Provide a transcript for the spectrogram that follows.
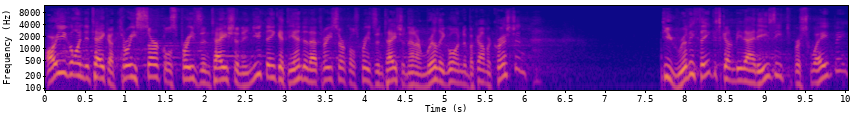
Are you going to take a three circles presentation and you think at the end of that three circles presentation that I'm really going to become a Christian? Do you really think it's going to be that easy to persuade me?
